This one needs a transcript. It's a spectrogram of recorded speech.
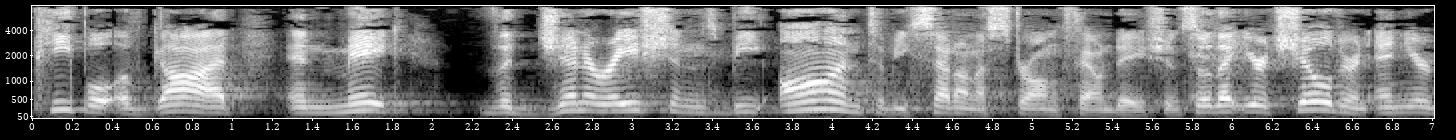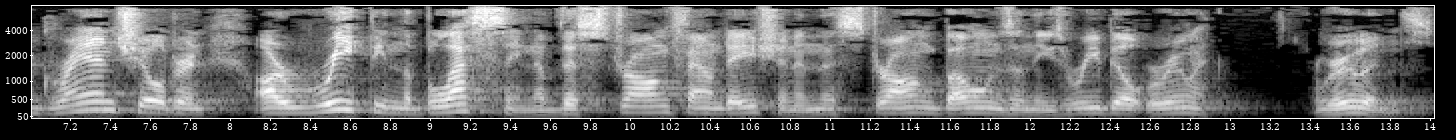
people of God and make the generations beyond to be set on a strong foundation so that your children and your grandchildren are reaping the blessing of this strong foundation and this strong bones and these rebuilt ruin, ruins.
